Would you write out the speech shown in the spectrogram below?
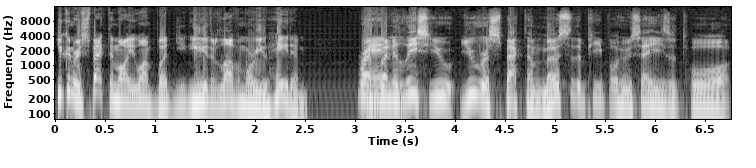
You can respect him all you want, but you, you either love him or you hate him. Right, but at least you you respect him. Most of the people who say he's a tool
